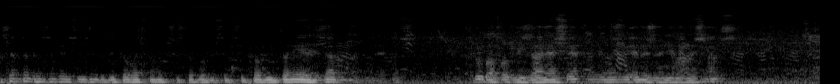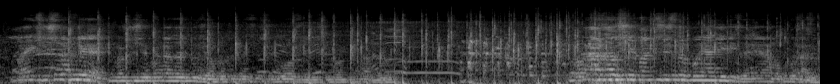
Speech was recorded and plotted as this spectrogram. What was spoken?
Następną piosenkę chcieliśmy dedykować panu Krzysztofowi Szewczykowi. To nie jest żadna jakaś próba podliżania się, ponieważ wiemy, że nie mamy szans. Panie Krzysztofie, proszę się pokazać ludziom, bo tutaj słyszę głos, że się pan pokazał. Pokazał się pan Krzysztof, bo ja nie widzę, nie mam okularów.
